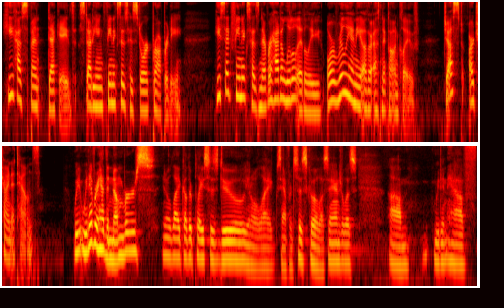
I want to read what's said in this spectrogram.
He has spent decades studying Phoenix's historic property. He said Phoenix has never had a Little Italy or really any other ethnic enclave, just our Chinatowns. We, we never had the numbers, you know, like other places do, you know, like San Francisco, Los Angeles. Um, we didn't have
